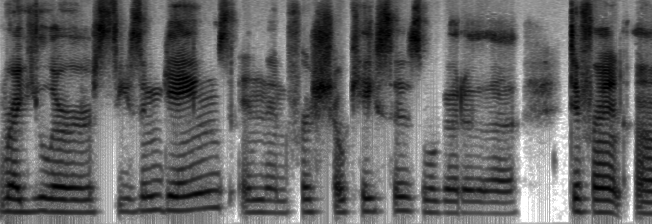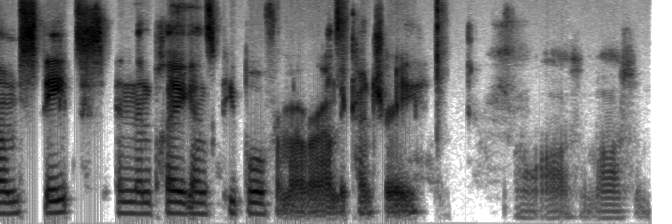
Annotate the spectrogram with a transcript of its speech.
regular season games and then for showcases we'll go to the different um, states and then play against people from around the country oh awesome awesome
